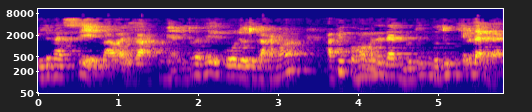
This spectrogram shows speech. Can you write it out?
ඊට පස්සේ බාවල් ගන්න ඊට පස්සේ ගෝලියෝ ගන්නවා අපි කොහොමද දැන් බුදු බුදු කියලා දැනගන්නේ.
